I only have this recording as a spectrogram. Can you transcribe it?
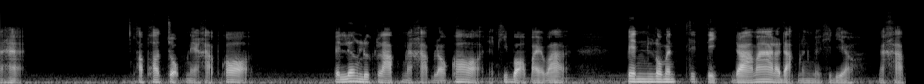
นะฮะแล้วพอจบเนี่ยครับก็เป็นเรื่องลึกลับนะครับ แล้วก็อย่างที่บอกไปว่า เป็นโรแมนติกดราม่าระดับหนึ่งเลยทีเดียวนะครับ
